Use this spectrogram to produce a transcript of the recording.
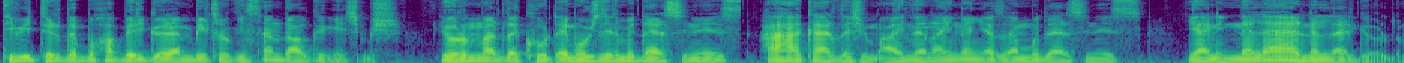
Twitter'da bu haberi gören birçok insan dalga geçmiş. Yorumlarda kurt emojileri mi dersiniz? Haha kardeşim aynen aynen yazan mı dersiniz? Yani neler neler gördüm.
